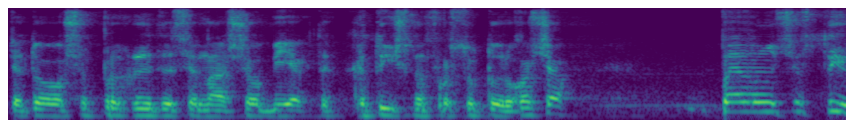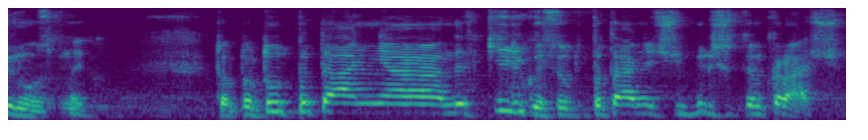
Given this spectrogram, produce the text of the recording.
для того, щоб прикритися наші об'єкти критичної інфраструктури, хоча б певну частину з них. Тобто тут питання не в кількості, тут питання чим більше, тим краще.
